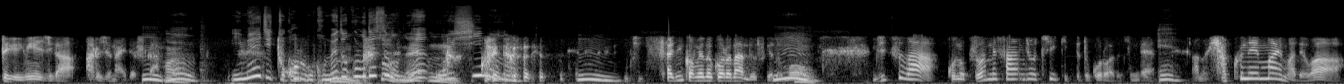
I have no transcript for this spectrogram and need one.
ていうイメージがあるじゃないですか。うんうん。イメージっていうか、もう米どころですもんね。うんそうねうん美味しいもの。うん。実際に米どころなんですけども、うん実はこの燕三条地域ってところはですね、ええ。あの100年前までは、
